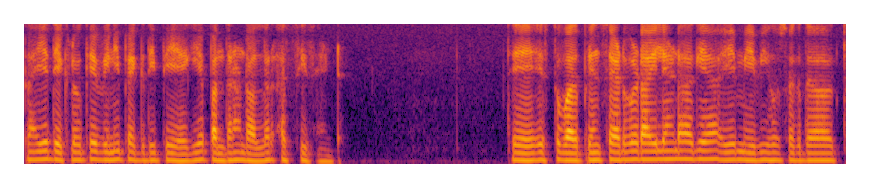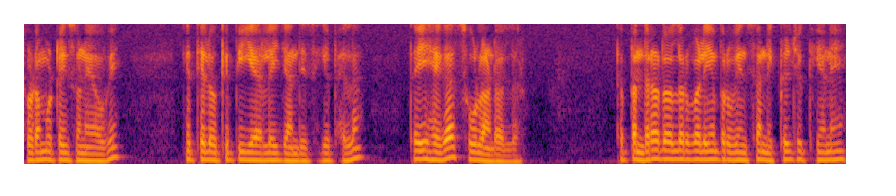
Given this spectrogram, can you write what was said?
ਤਾਂ ਇਹ ਦੇਖ ਲਓ ਕਿ ਵਿਨੀਪੈਗ ਦੀ ਪੇ ਹੈਗੀ ਹੈ 15 ਡਾਲਰ 80 ਸੈਂਟ। ਤੇ ਇਸ ਤੋਂ ਬਾਅਦ ਪ੍ਰਿੰਸ ਐਡਵਰਡ ਆਈਲੈਂਡ ਆ ਗਿਆ। ਇਹ ਮੇ ਵੀ ਹੋ ਸਕਦਾ ਥੋੜਾ ਮੋਟਾ ਹੀ ਸੁਣਿਆ ਹੋਵੇ। ਇੱਥੇ ਲੋਕੀ ਪੀਆਰ ਲਈ ਜਾਂਦੇ ਸੀਗੇ ਪਹਿਲਾਂ। ਤਾਂ ਇਹ ਹੈਗਾ 16 ਡਾਲਰ। ਤਾਂ 15 ਡਾਲਰ ਵਾਲੀਆਂ ਪ੍ਰੋਵਿੰਸਾਂ ਨਿਕਲ ਚੁੱਕੀਆਂ ਨੇ।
